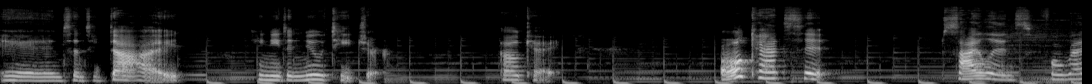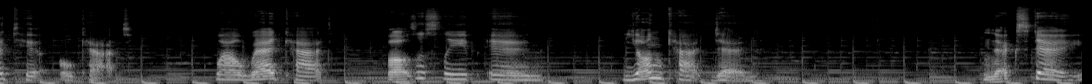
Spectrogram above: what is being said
And since he died, he needs a new teacher. Okay. All cats sit silence for Red Tail Cat, while Red Cat falls asleep in Young Cat Den. Next day,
